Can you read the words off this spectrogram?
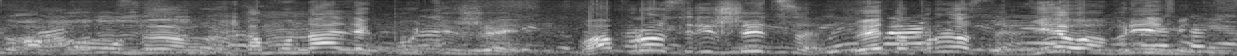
по поводу коммунальных платежей. Вопрос решится, но это просто дело времени.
